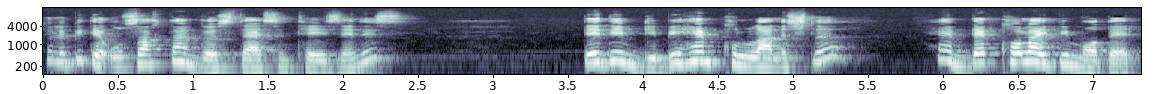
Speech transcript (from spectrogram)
Şöyle bir de uzaktan göstersin teyzeniz. Dediğim gibi hem kullanışlı hem de kolay bir model.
